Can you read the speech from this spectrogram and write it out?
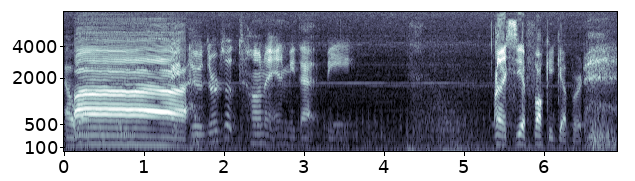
Ow, Ah, Wait, dude, there's a ton of enemies at B. I see a fucking leopard. Hey,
